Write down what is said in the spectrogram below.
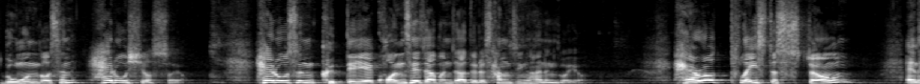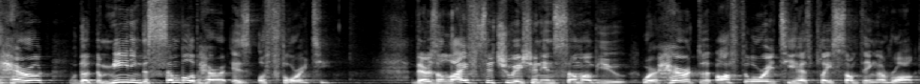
놓은 것은 헤롯이었어요. 헤롯은 그때의 권세 잡은 자들을 상징하는 거예요. Herod placed the stone, and Herod, the, the meaning, the symbol of Herod is authority. There's a life situation in some of you where Herod, the authority, has placed something, a rock,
